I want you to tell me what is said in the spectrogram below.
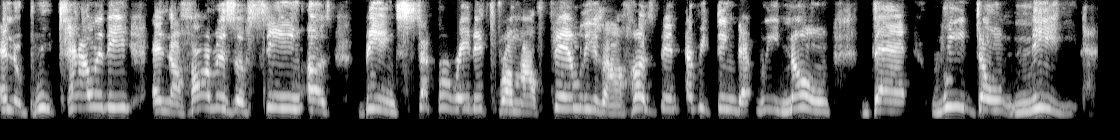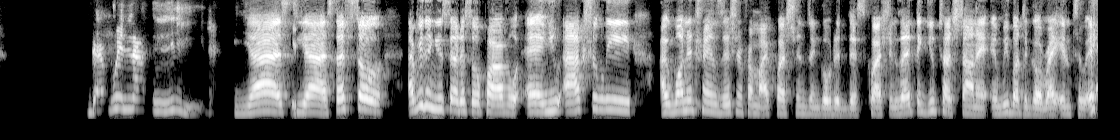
and the brutality and the horrors of seeing us being separated from our families, our husband, everything that we know that we don't need, that we're not need. Yes, yes. That's so everything you said is so powerful. And you actually, I want to transition from my questions and go to this question because I think you touched on it and we about to go right into it.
